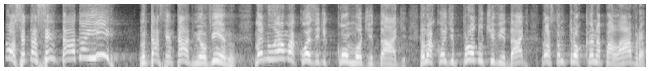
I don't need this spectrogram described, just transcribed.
Oh, você está sentado aí. Não está sentado me ouvindo? Mas não é uma coisa de comodidade, é uma coisa de produtividade. Nós estamos trocando a palavra.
